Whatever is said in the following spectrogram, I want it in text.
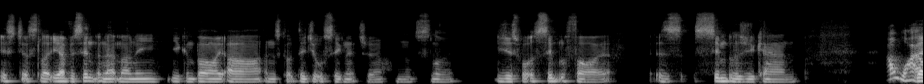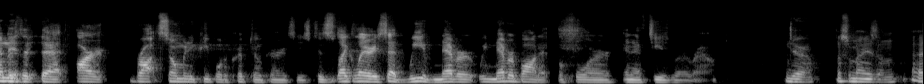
it's just like you have this internet money you can buy art and it's got digital signature and it's like you just want to simplify it as simple as you can How wild Then is it- it that art brought so many people to cryptocurrencies? Because, like Larry said, we've never we never bought it before NFTs were around. yeah that's amazing Uh,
